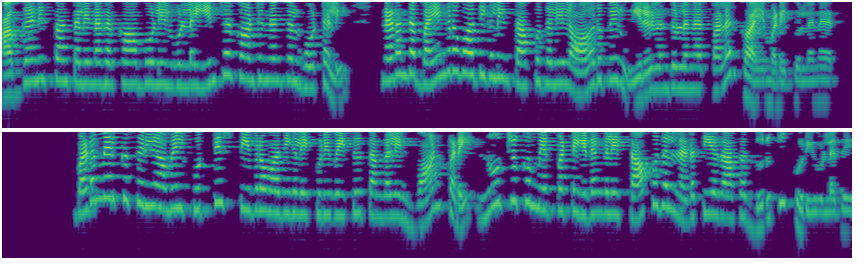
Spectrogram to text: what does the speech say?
ஆப்கானிஸ்தான் தலைநகர் காபூலில் உள்ள இன்டர் கான்டினென்டல் ஹோட்டலில் நடந்த பயங்கரவாதிகளின் தாக்குதலில் ஆறு பேர் உயிரிழந்துள்ளனர் பலர் காயமடைந்துள்ளனர். வடமேற்கு சிரியாவில் குர்திஷ் தீவிரவாதிகளை குறிவைத்து தங்களின் வான்படை நூற்றுக்கும் மேற்பட்ட இடங்களில் தாக்குதல் நடத்தியதாக துருக்கி கூறியுள்ளது.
